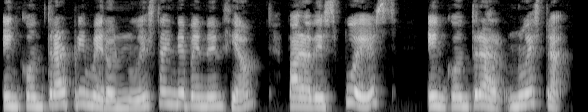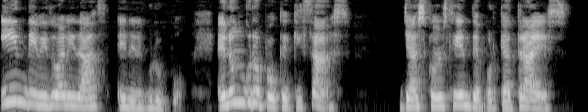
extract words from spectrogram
encontrar primero nuestra independencia para después encontrar nuestra individualidad en el grupo. En un grupo que quizás ya es consciente porque atraes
